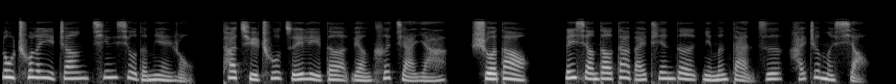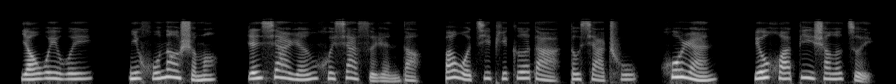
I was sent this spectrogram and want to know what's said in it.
露出了一张清秀的面容。她取出嘴里的两颗假牙，说道：“没想到大白天的，你们胆子还这么小。”姚薇薇，你胡闹什么？人吓人会吓死人的，把我鸡皮疙瘩都吓出。忽然，刘华闭上了嘴，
